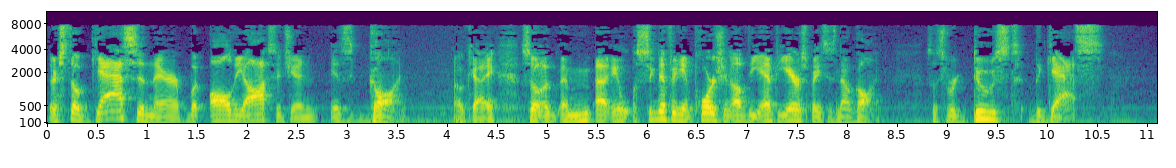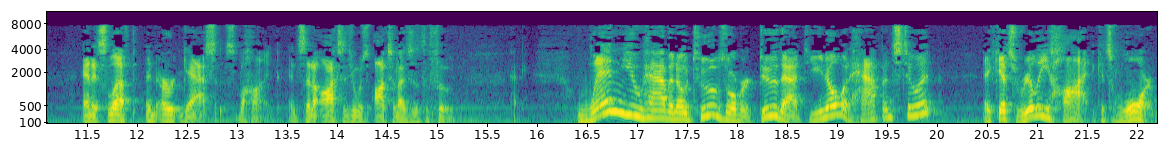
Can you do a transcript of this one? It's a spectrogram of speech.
there's still gas in there, but all the oxygen is gone. Okay, so a, a, a significant portion of the empty airspace is now gone. So it's reduced the gas and it's left inert gases behind instead of oxygen, which oxidizes the food. Okay. When you have an O2 absorber do that, do you know what happens to it? It gets really hot, it gets warm.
